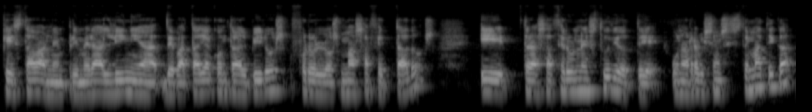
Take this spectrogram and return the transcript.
que estaban en primera línea de batalla contra el virus fueron los más afectados y tras hacer un estudio de una revisión sistemática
